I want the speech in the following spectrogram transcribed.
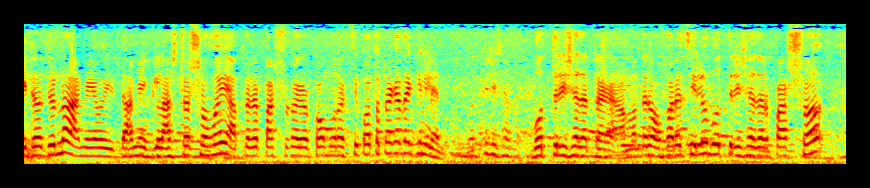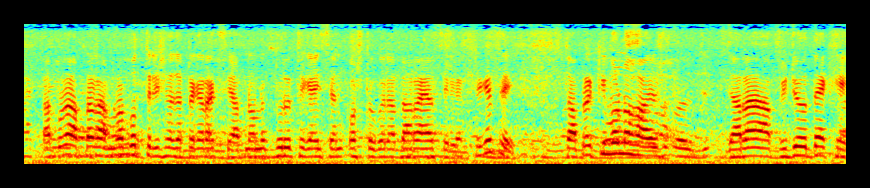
এটার জন্য আমি ওই দামি গ্লাসটা সহই আপনারা পাঁচশো টাকা কম রাখছি কত টাকাতে কিনলেন? বত্রিশ হাজার। টাকা। আমাদের অফারে ছিল বত্রিশ হাজার পাঁচশো। তারপরে আপনারা আমরা বত্রিশ হাজার টাকা রাখছি। আপনি অনেক দূরে থেকে আইছেন কষ্ট করে দাঁড়ায় আছিলেন ঠিক আছে? তো আপনার কি মনে হয় যারা ভিডিও দেখে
